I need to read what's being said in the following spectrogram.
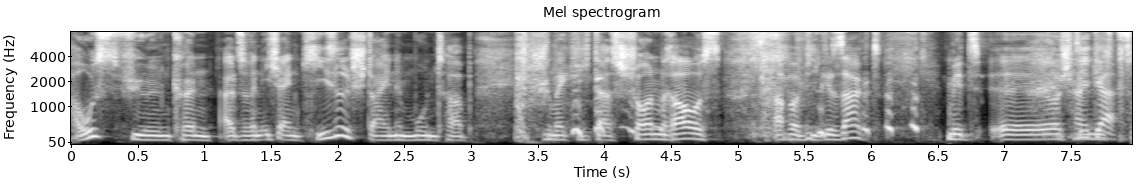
rausfühlen können. Also wenn ich einen Kieselstein im Mund habe, schmecke ich das schon raus. Aber wie gesagt, mit äh, wahrscheinlich Digga, 2,5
